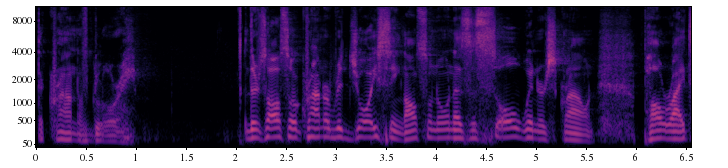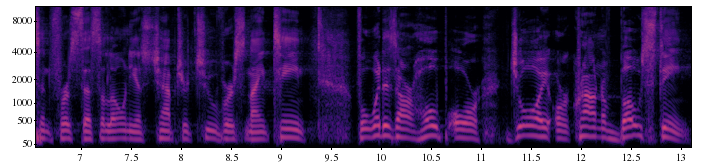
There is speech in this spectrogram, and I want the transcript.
the crown of glory. There's also a crown of rejoicing, also known as the soul winner's crown. Paul writes in 1 Thessalonians chapter 2 verse 19, "For what is our hope or joy or crown of boasting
